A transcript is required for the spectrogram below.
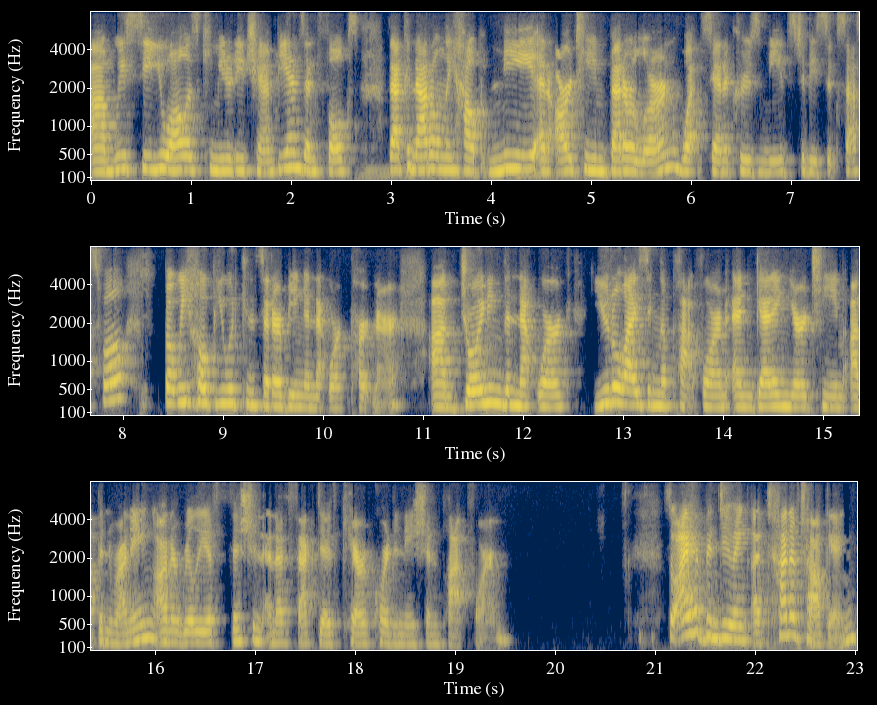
Um, we see you all as community champions and folks that can not only help me and our team better learn what Santa Cruz needs to be successful, but we hope you would consider being a network partner, um, joining the network, utilizing the platform and getting your team up and running on a really efficient and effective care coordination platform. So I have been doing a ton of talking.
